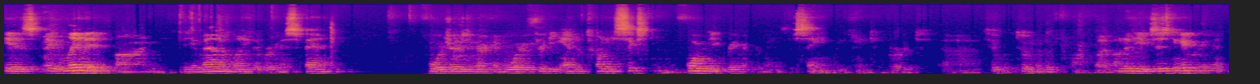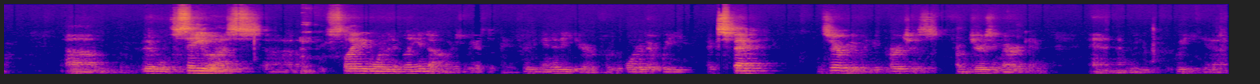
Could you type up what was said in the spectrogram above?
is a limit on the amount of money that we're going to spend for Jersey American water through the end of 2016. The form of the agreement remains the same. We can't convert to another form. But under the existing agreement. Um, It will save us uh, slightly more than a million dollars we have to pay through the end of the year for the water that we expect conservatively to purchase from Jersey American. And we, we, uh,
